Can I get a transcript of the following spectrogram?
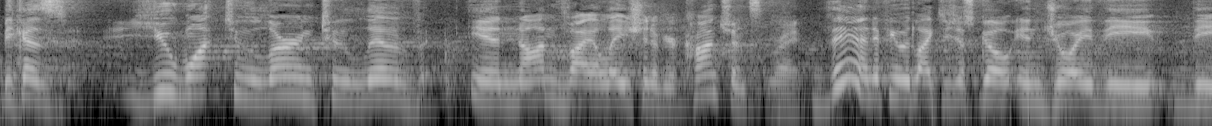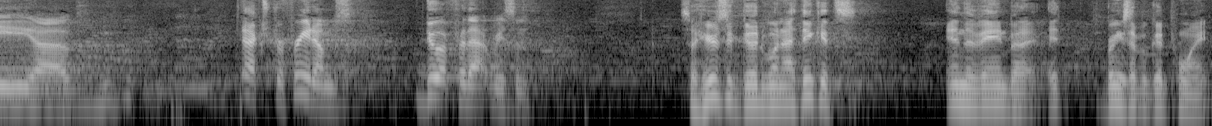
Because you want to learn to live in non violation of your conscience. Right. Then, if you would like to just go enjoy the, the uh, extra freedoms, do it for that reason. So here's a good one. I think it's in the vein, but it brings up a good point.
